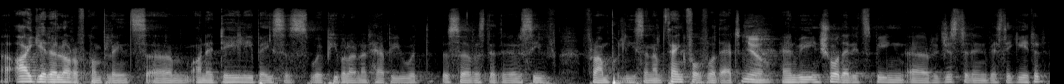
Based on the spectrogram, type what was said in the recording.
Uh, I get a lot of complaints um, on a daily basis where people are not happy with the service that they receive from police, and I'm thankful for that. Yeah. And we ensure that it's being uh, registered and investigated.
